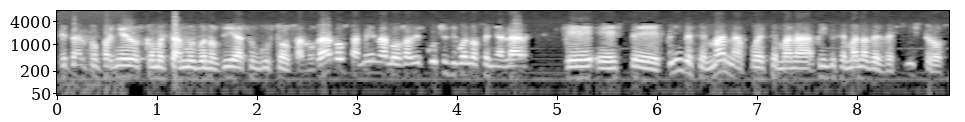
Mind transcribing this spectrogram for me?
¿Qué tal, compañeros? ¿Cómo están? Muy buenos días. Un gusto saludarlos. También a los radioescuchas y bueno señalar que este fin de semana fue semana fin de semana de registros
